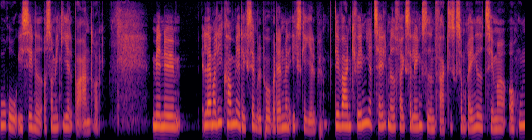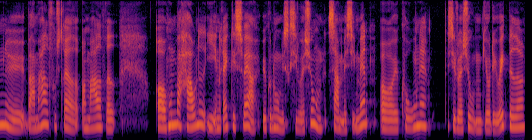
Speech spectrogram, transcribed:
uro i sindet, og som ikke hjælper andre. Men øh, lad mig lige komme med et eksempel på, hvordan man ikke skal hjælpe. Det var en kvinde, jeg talte med for ikke så længe siden faktisk, som ringede til mig, og hun øh, var meget frustreret og meget vred. Og hun var havnet i en rigtig svær økonomisk situation sammen med sin mand, og coronasituationen corona-situationen gjorde det jo ikke bedre.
